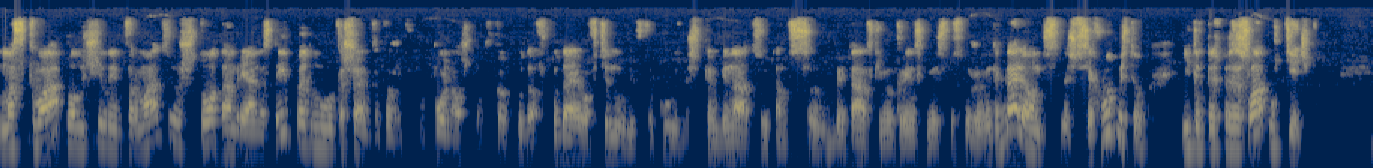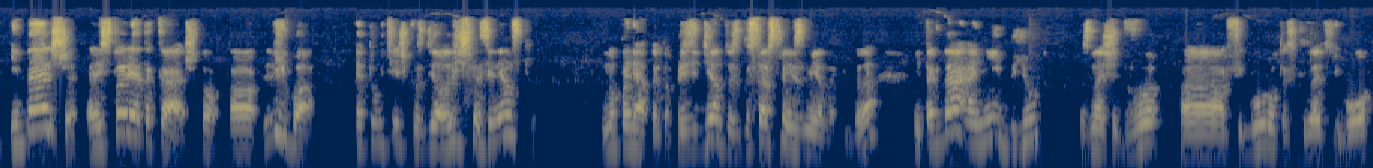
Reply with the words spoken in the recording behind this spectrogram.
Москва получила информацию, что там реально стоит, поэтому Лукашенко тоже понял, что в, куда, в куда его втянули, в какую значит, комбинацию там, с британскими, украинскими спецслужбами и так далее. Он значит, всех выпустил, и так, то есть произошла утечка. И дальше э, история такая, что э, либо эту утечку сделал лично Зеленский, ну понятно, это президент, то есть государственная измена, да, и тогда они бьют, значит, в э, фигуру, так сказать, его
